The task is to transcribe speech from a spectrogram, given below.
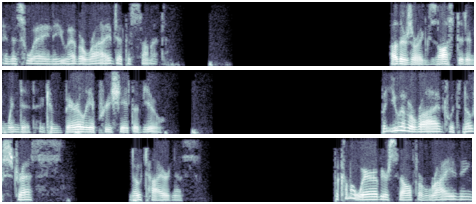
in this way and you have arrived at the summit. Others are exhausted and winded and can barely appreciate the view. But you have arrived with no stress, no tiredness. Become aware of yourself arriving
